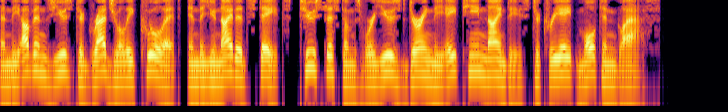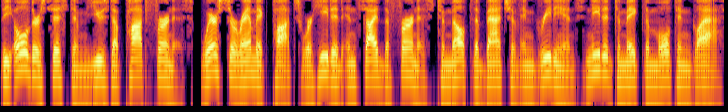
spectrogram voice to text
and the ovens used to gradually cool it. In the United States, two systems were used during the 1890s to create molten glass. The older system used a pot furnace, where ceramic pots were heated inside the furnace to melt the batch of ingredients needed to make the molten glass.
